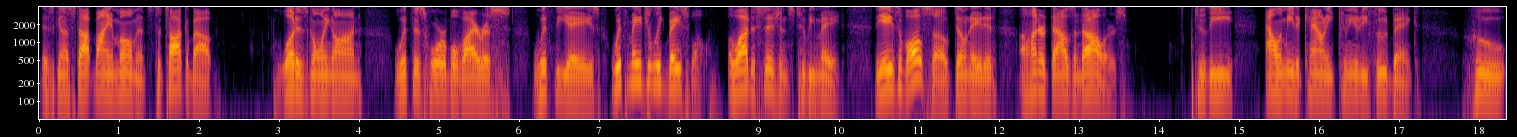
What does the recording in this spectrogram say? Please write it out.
is going to stop by in moments to talk about what is going on with this horrible virus, with the A's, with Major League Baseball. A lot of decisions to be made. The A's have also donated $100,000 to the Alameda County Community Food Bank, who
